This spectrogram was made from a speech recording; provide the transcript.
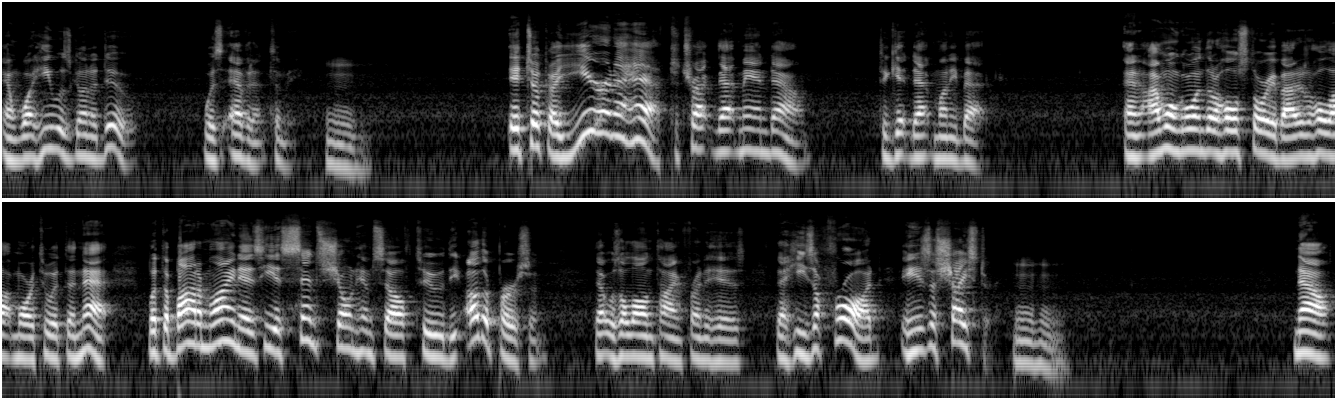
and what he was going to do was evident to me. Mm. It took a year and a half to track that man down to get that money back. And I won't go into the whole story about it. There's a whole lot more to it than that. But the bottom line is, he has since shown himself to the other person that was a longtime friend of his that he's a fraud and he's a shyster. Mm-hmm. Now,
